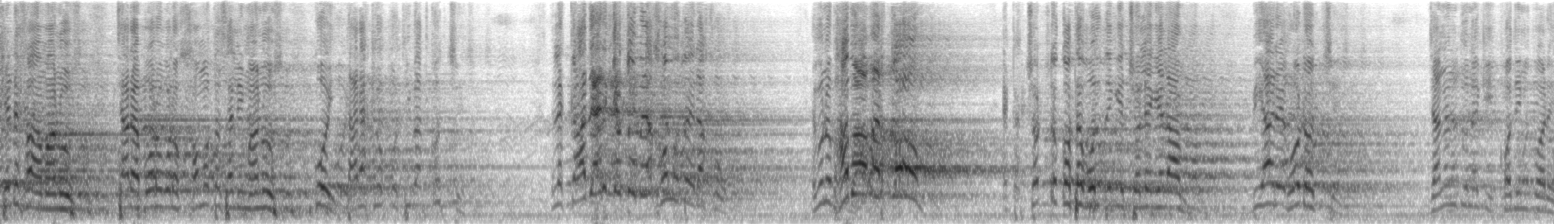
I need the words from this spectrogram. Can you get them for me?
খেটে খাওয়া মানুষ, যারা বড় বড় ক্ষমতাশালী মানুষ, কই তারা কেউ প্রতিবাদ করছে? তাহলে কাদেরকে তোমরা ক্ষমতায় রাখো? এগুলো ভাবো আমার কম। একটা ছোট্ট কথা বলতে গিয়ে চলে গেলাম। বিহারে ভোট হচ্ছে। জানেন তো নাকি কদিন পরে?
